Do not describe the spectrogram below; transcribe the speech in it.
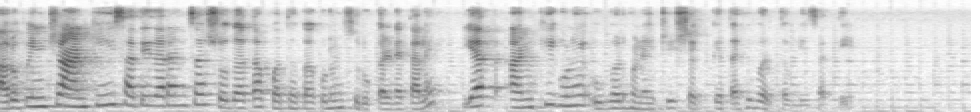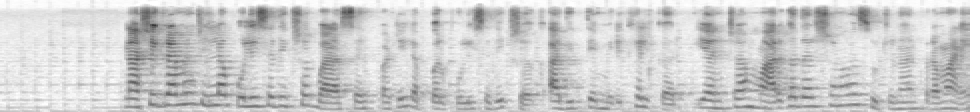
आरोपींच्या आणखीही साथीदारांचा शोध आता पथकाकडून सुरू करण्यात आलाय. यात आणखी गुन्हे उघड होण्याची शक्यताही वर्तवली जाते. नाशिक ग्रामीण जिल्हा पोलीस अधीक्षक बाळासाहेब पाटील अप्पर पोलीस अधीक्षक आदित्य मिरखेलकर यांच्या मार्गदर्शन व सूचनांप्रमाणे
